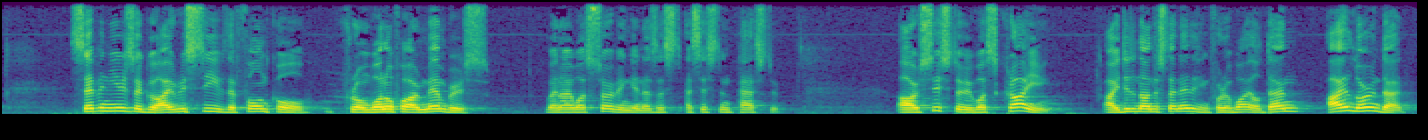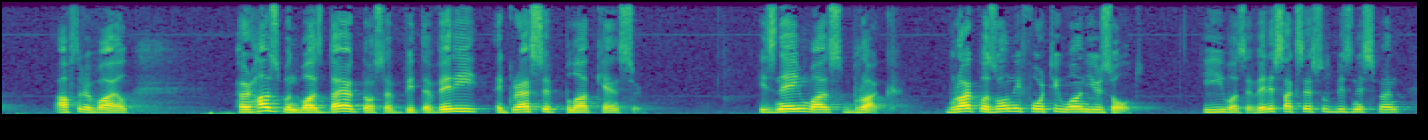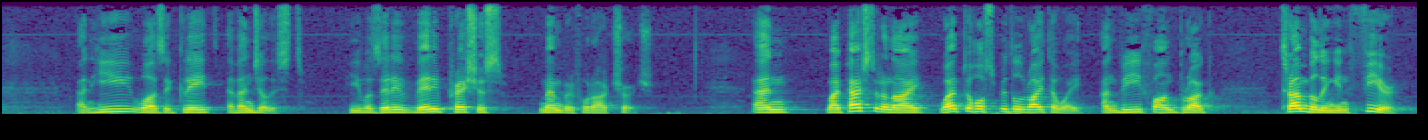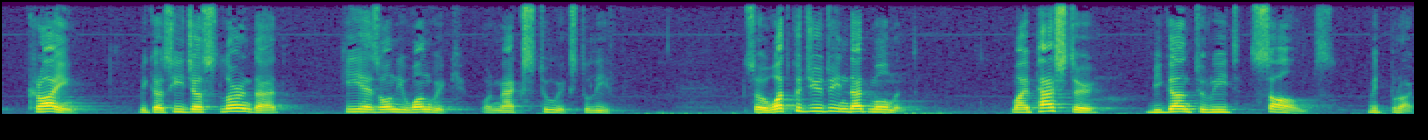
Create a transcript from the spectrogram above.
Seven years ago, I received a phone call from one of our members when I was serving as an assistant pastor. Our sister was crying. I didn't understand anything for a while. Then I learned that after a while, her husband was diagnosed with a very aggressive blood cancer. His name was Burak. Burak was only 41 years old. He was a very successful businessman and he was a great evangelist. He was a very, very precious member for our church. And my pastor and I went to hospital right away, and we found Burak trembling in fear, crying, because he just learned that he has only one week or max two weeks to live. So, what could you do in that moment? My pastor began to read Psalms with Burak,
